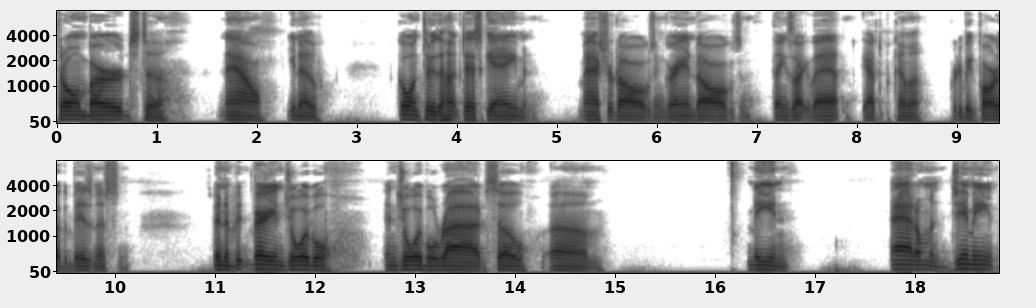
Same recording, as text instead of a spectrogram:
throwing birds to now, you know, going through the hunt test game and master dogs and grand dogs and things like that. Got to become a pretty big part of the business. And it's been a very enjoyable, enjoyable ride. So, um, me and Adam and Jimmy and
